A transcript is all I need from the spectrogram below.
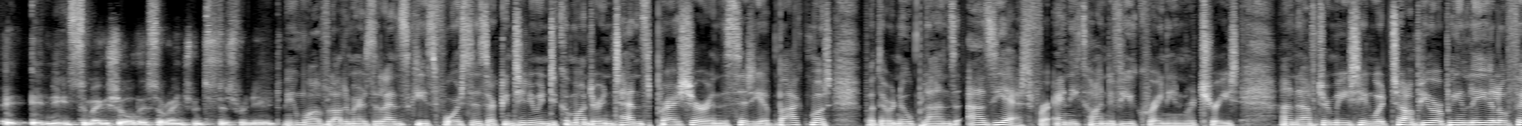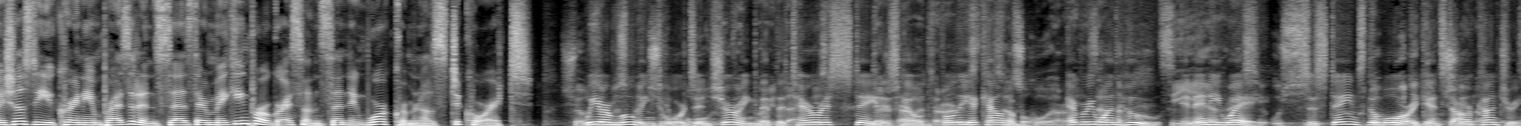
It, it needs to make sure this arrangement is renewed. Meanwhile, Vladimir Zelensky's forces are continuing to come under intense pressure in the city of Bakhmut, but there are no plans as yet for any kind of Ukrainian retreat. And after meeting with top European legal officials, the Ukrainian president says they're making progress on sending war criminals to court. We are moving towards ensuring that the terrorist state is held fully accountable. Everyone who, in any way, sustains the war against our country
